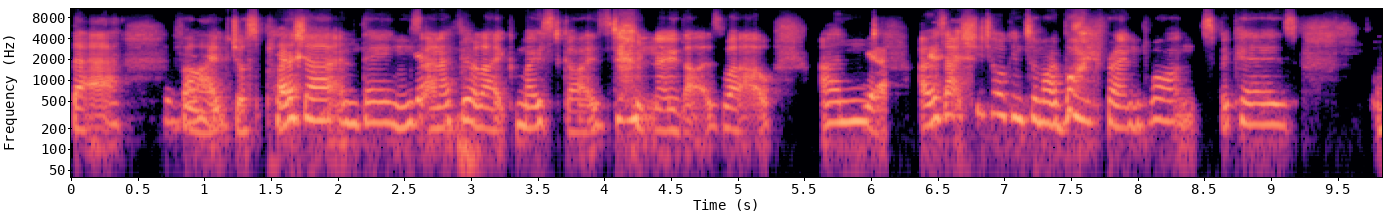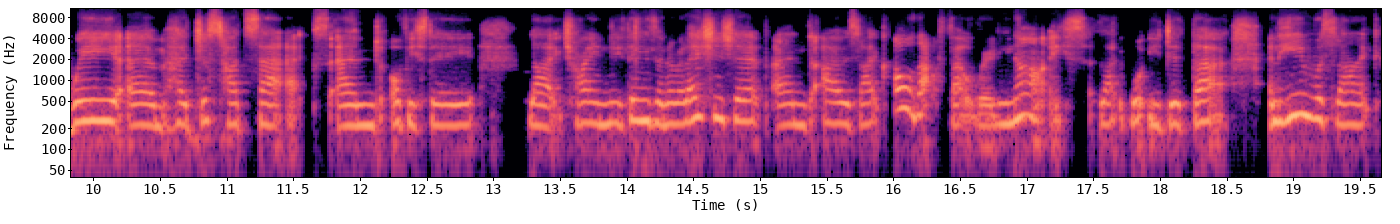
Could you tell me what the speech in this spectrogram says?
there for like just pleasure and things Yeah. and I feel like most guys don't know that as well and Yeah. I was actually talking to my boyfriend once because we um, had just had sex and obviously like trying new things in a relationship and I was like oh that felt really nice like what you did there. And he was like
